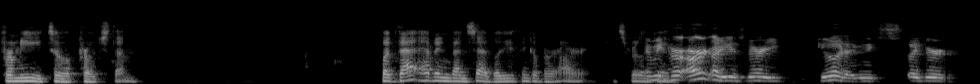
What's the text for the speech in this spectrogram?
for me to approach them. But that having been said, what do you think of her art? It's really I mean, good. her art I is very good. I mean, it's like her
